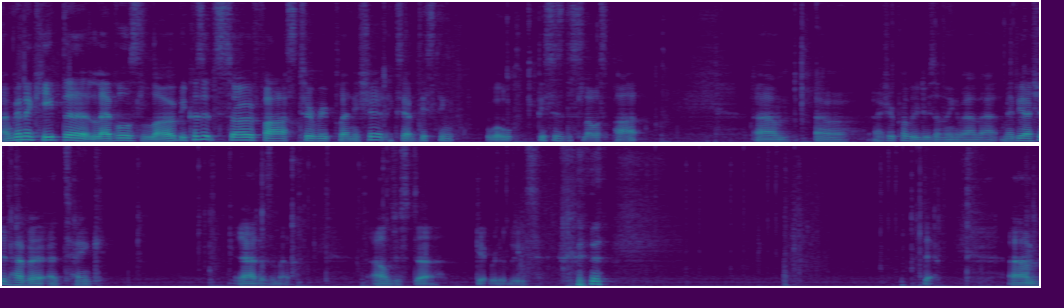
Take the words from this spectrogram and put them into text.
I'm going to keep the levels low because it's so fast to replenish it, except this thing, well, this is the slowest part. Um, oh, I should probably do something about that. Maybe I should have a, a tank. Yeah, it doesn't matter. I'll just uh, get rid of these. there. Um,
